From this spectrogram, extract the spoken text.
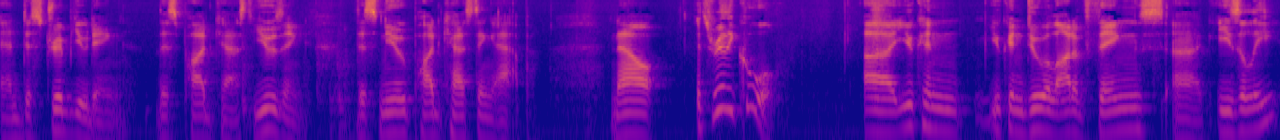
and distributing this podcast using this new podcasting app. Now, it's really cool. Uh, you can you can do a lot of things uh, easily.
